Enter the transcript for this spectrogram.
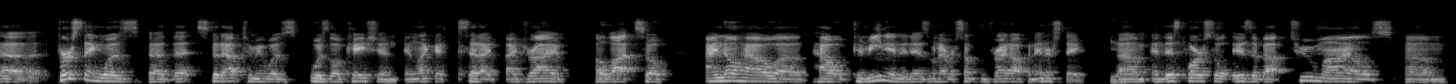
uh, first thing was uh, that stood out to me was was location, and like I said, I I drive a lot, so I know how uh, how convenient it is whenever something's right off an interstate. Yeah. Um, and this parcel is about two miles um,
